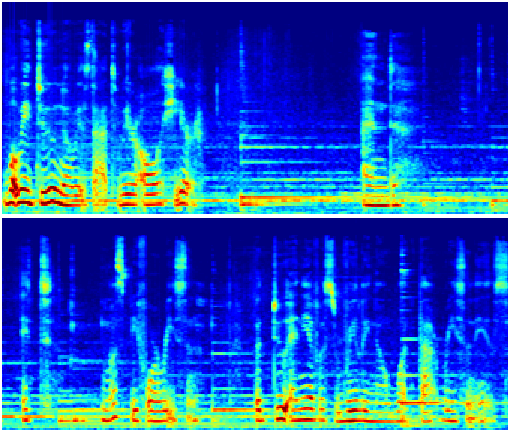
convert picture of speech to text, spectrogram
What we do know is that we're all here. And it must be for a reason. But do any of us really know what that reason is?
